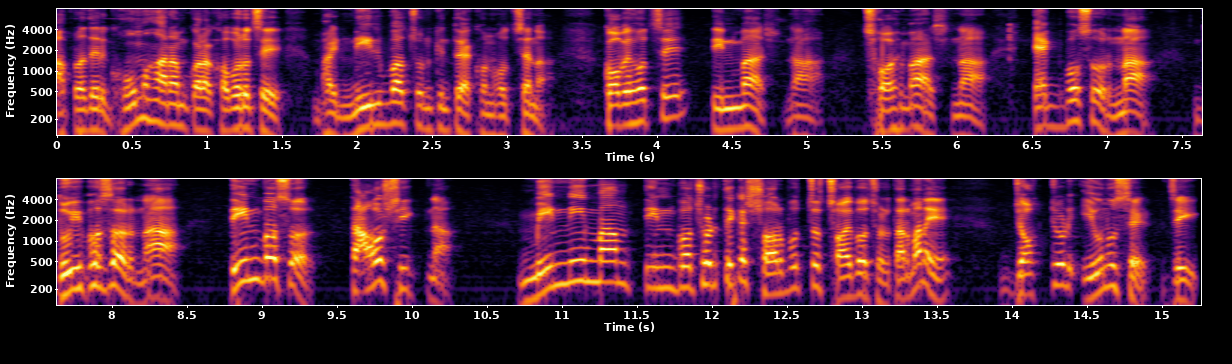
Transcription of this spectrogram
আপনাদের ঘুম হারাম করা খবর হচ্ছে, ভাই, নির্বাচন কিন্তু এখন হচ্ছে না। কবে হচ্ছে? তিন মাস? না। ছয় মাস? না। এক বছর? না। দুই বছর? না। তিন বছর? তাও ঠিক না। মিনিমাম তিন বছর থেকে সর্বোচ্চ ছয় বছর। তার মানে ডক্টর ইউনুসের যে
